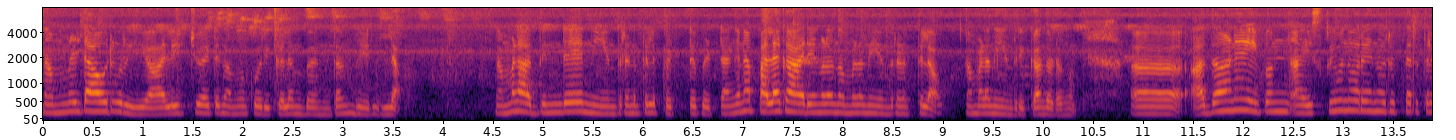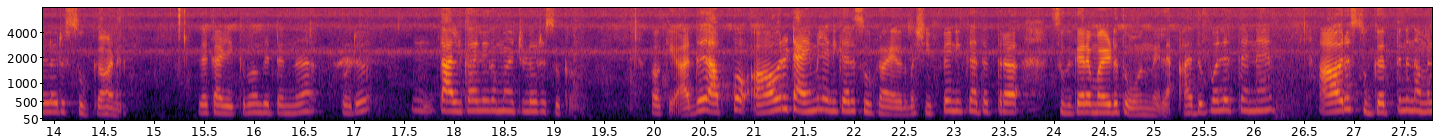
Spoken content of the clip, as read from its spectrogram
നമ്മളുടെ ആ ഒരു റിയാലിറ്റിയുമായിട്ട് നമുക്കൊരിക്കലും ബന്ധം വരില്ല. നമ്മൾ അതിന്റെ നിയന്ത്രണത്തിൽ പെട്ട് പെട്ട് അങ്ങനെ പല കാര്യങ്ങളും നമ്മൾ നിയന്ത്രണത്തിലാവും. നമ്മളെ നിയന്ത്രിക്കാൻ തുടങ്ങും. അതാണ് ഇപ്പം ഐസ്ക്രീം എന്ന് പറയുന്ന ഒരു തരത്തിലുള്ള ഒരു സുഖമാണ് ഇത് കഴിക്കുമ്പോൾ കിട്ടുന്ന ഒരു താൽക്കാലികമായിട്ടുള്ളൊരു സുഖം. ഓക്കെ അത് അപ്പോൾ ആ ഒരു ടൈമിൽ എനിക്കത് സുഖമായിരുന്നു. പക്ഷെ ഇപ്പം എനിക്കതത്ര സുഖകരമായിട്ട് തോന്നുന്നില്ല. അതുപോലെ തന്നെ ആ ഒരു സുഖത്തിന് നമ്മൾ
